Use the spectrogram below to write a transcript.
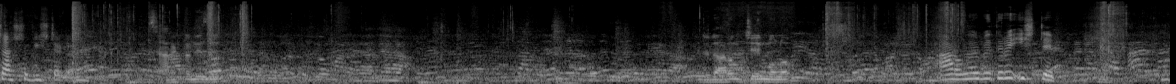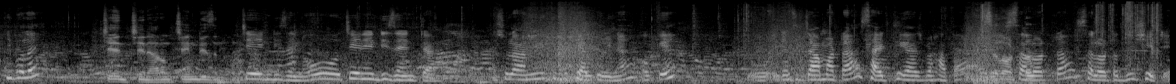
চারশো বিশ টাকা। আরেকটা ডিজাইন যেটা আরং চেন বলো। আর ভিতরে স্টেপ কি বলে? Chain chain Aarong chain design chain design ও চেনের ডিজাইনটা আসলে আমিও কিন্তু খেয়াল করি না ওকে তো এটা হচ্ছে জামাটা সাইড থেকে আসবে হাতা সালোয়ারটা? সালোয়ারটা দুই সেটে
